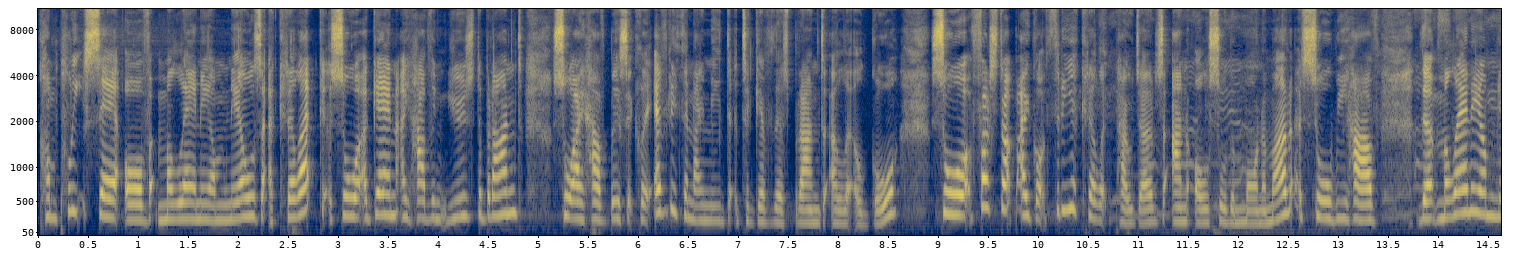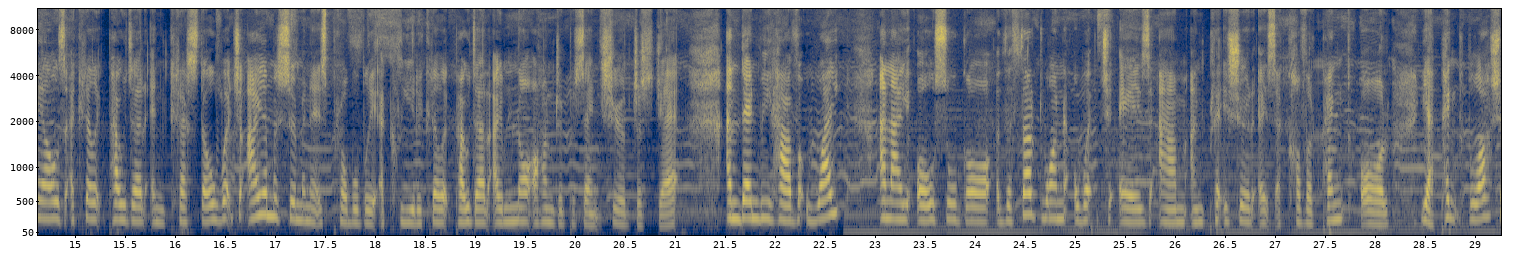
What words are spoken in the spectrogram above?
complete set of Millennium Nails acrylic. So again, I haven't used the brand, so I have basically everything I need to give this brand a little go. So first up, I got three acrylic powders and also the monomer. So we have the Millennium Nails acrylic powder in crystal, which I am assuming is probably a clear acrylic powder. I'm not 100% sure just yet. And then we have white, and I also got the third one, which is, um, I'm pretty sure it's a cover pink or yeah, pink blush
